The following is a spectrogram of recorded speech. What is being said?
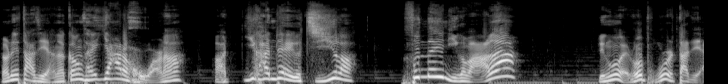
然后那大姐呢，刚才压着火呢啊，一看这个急了，孙子你干嘛呢？林国伟说：“不是大姐，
